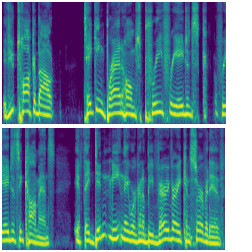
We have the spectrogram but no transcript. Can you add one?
if you talk about taking Brad Holmes pre free agents free agency comments, if they didn't meet and they were going to be very, very conservative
